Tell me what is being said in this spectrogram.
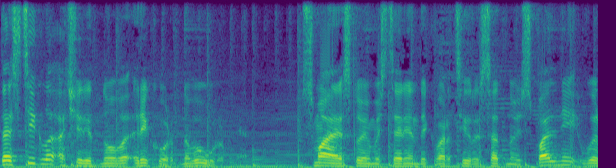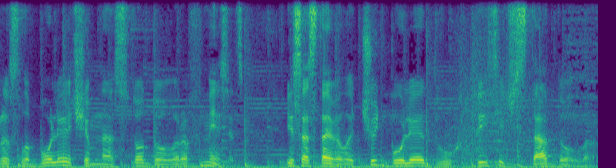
достигла очередного рекордного уровня. С мая стоимость аренды квартиры с одной спальней выросла более чем на 100 долларов в месяц и составила чуть более 2100 долларов.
